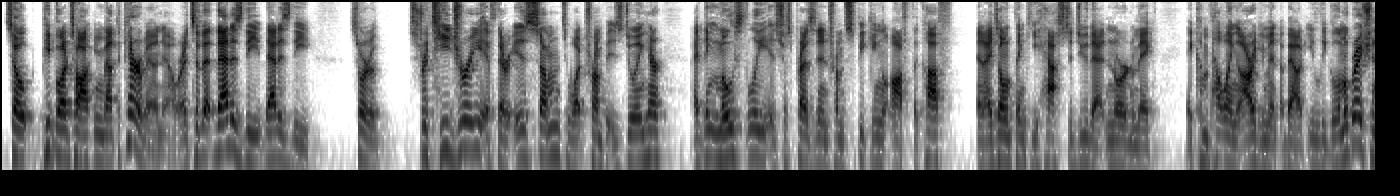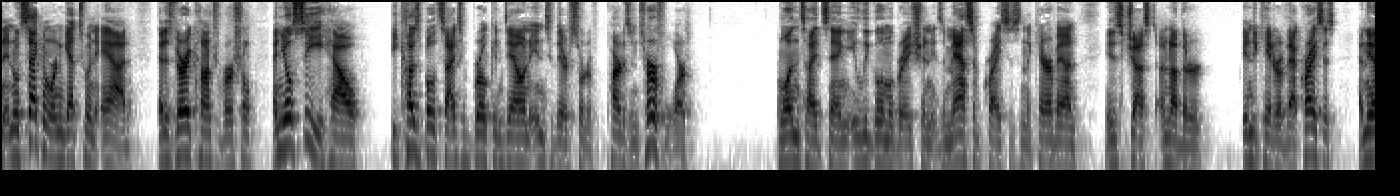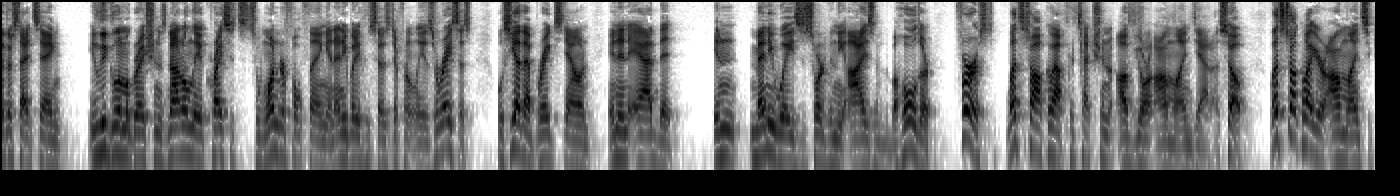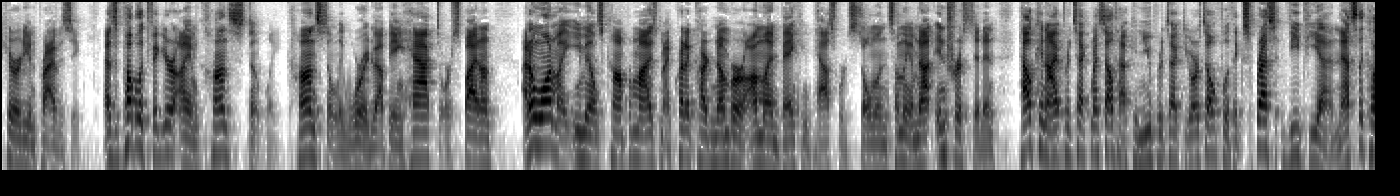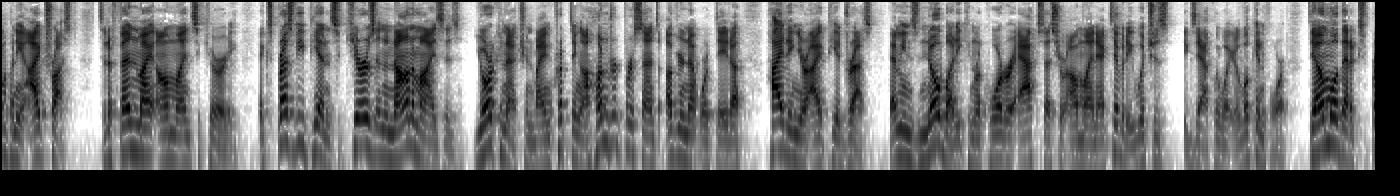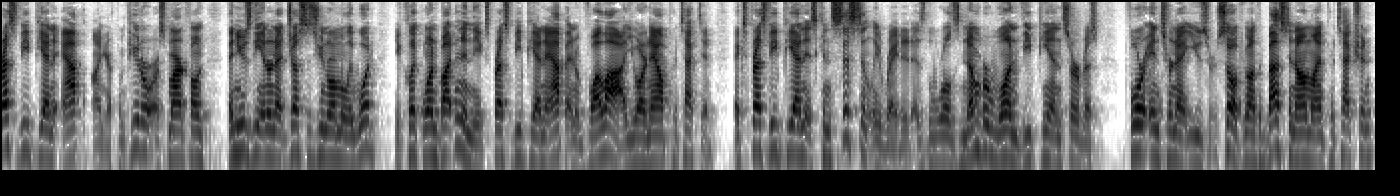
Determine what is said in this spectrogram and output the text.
So people are talking about the caravan now, right? So that, that is the that is the sort of strategery, if there is some, to what Trump is doing here. I think mostly it's just President Trump speaking off the cuff, and I don't think he has to do that in order to make a compelling argument about illegal immigration. In a second, we're going to get to an ad that is very controversial, and you'll see how, because both sides have broken down into their sort of partisan turf war, one side saying illegal immigration is a massive crisis and the caravan is just another indicator of that crisis, and the other side saying illegal immigration is not only a crisis, it's a wonderful thing, and anybody who says differently is a racist. We'll see how that breaks down in an ad that in many ways is sort of in the eyes of the beholder. First, let's talk about protection of your online data. So, let's talk about your online security and privacy. As a public figure, I am constantly, constantly worried about being hacked or spied on. I don't want my emails compromised, my credit card number or online banking password stolen, something I'm not interested in. How can I protect myself? How can you protect yourself? With ExpressVPN. That's the company I trust to defend my online security. ExpressVPN secures and anonymizes your connection by encrypting 100% of your network data, hiding your IP address. That means nobody can record or access your online activity, which is exactly what you're looking for. Download that ExpressVPN app on your computer or smartphone, then use the internet just as you normally would. You click one button in the ExpressVPN app, and voila, you are now protected. ExpressVPN is consistently rated as the world's number one VPN service for internet users. So if you want the best in online protection,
